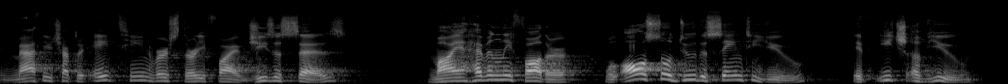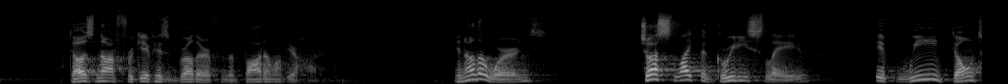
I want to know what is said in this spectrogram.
In Matthew chapter 18, verse 35, Jesus says, My heavenly Father will also do the same to you if each of you does not forgive his brother from the bottom of your heart. In other words, just like the greedy slave, if we don't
